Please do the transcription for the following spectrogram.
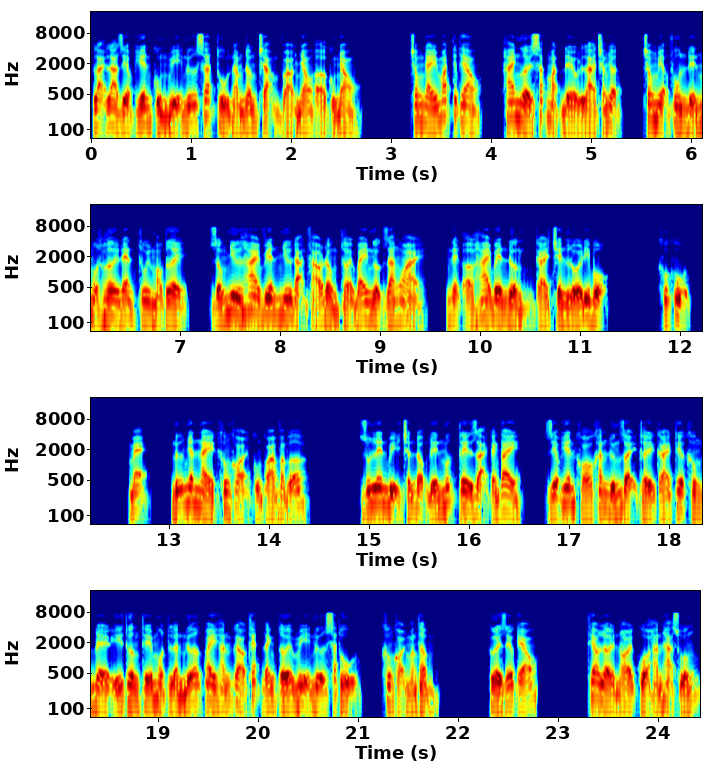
lại là diệp hiên cùng mỹ nữ sát thủ nắm đấm chạm vào nhau ở cùng nhau. Trong nháy mắt tiếp theo hai người sắc mặt đều là trắng nhợt, trong miệng phun đến một hơi đen thui máu tươi giống như hai viên như đạn pháo đồng thời bay ngược ra ngoài nện ở hai bên đường cái trên lối đi bộ. Khu khu. Mẹ nữ nhân này không khỏi cũng quá và vỡ. Run lên bị chấn động đến mức tê dại cánh tay diệp hiên khó khăn đứng dậy thấy cái kia không để ý thương thế một lần nữa quay hắn gào thét đánh tới mỹ nữ sát thủ không khỏi mắng thầm. Cười rêu kéo. Theo lời nói của hắn hạ xuống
